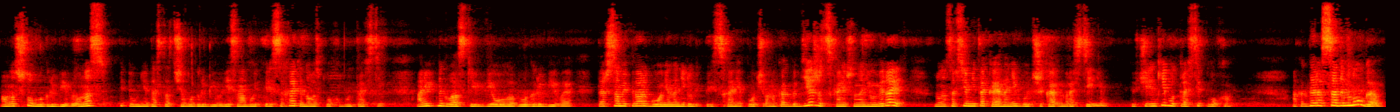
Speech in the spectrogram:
а у нас что влаголюбивое? У нас петуния достаточно влаголюбивая. Если она будет пересыхать, она у вас плохо будет расти. А на глазки виола влаголюбивая. Та же самая пеларгония, она не любит пересыхание почвы. Она как бы держится, конечно, она не умирает, но она совсем не такая, она не будет шикарным растением. То есть черенки будут расти плохо. А когда рассады много,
